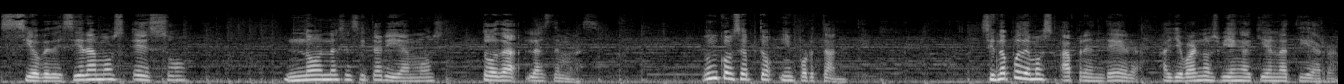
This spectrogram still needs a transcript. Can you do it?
si obedeciéramos eso, no necesitaríamos todas las demás. Un concepto importante. Si no podemos aprender a llevarnos bien aquí en la tierra,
